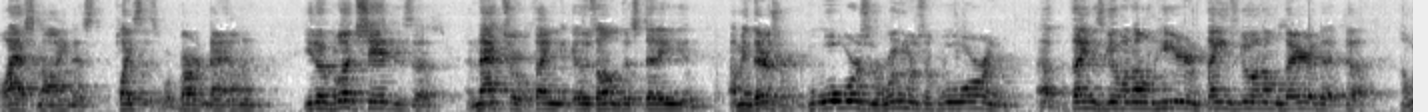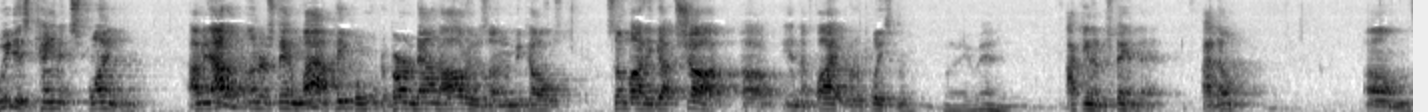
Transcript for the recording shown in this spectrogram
last night as places were burned down. And, you know, bloodshed is a, a natural thing that goes on this day. And, I mean, there's wars and rumors of war and uh, things going on here and things going on there that uh, we just can't explain. I mean, I don't understand why people want to burn down the AutoZone because somebody got shot uh, in a fight with a policeman. Amen. I can't understand that. I don't. Um,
